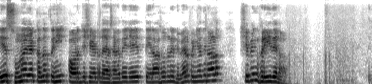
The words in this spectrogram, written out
ਇਹ ਸੋਹਣਾ ਜਿਹਾ ਕਲਰ ਤੁਸੀਂ ਔਰੰਜ ਸ਼ੇਡ ਲੈ ਸਕਦੇ ਜੇ 1399 ਰੁਪਈਆਂ ਦੇ ਨਾਲ ਸ਼ਿਪਿੰਗ ਫ੍ਰੀ ਦੇ ਨਾਲ। ਤੇ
